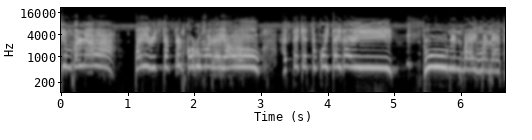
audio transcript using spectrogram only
ಕೆಂಬಣ್ಣ ಪೈರಿಟ್ ತಕ್ಕಂಡ್ ಕೊಡು ಮರಯ್ಯ ಅತ್ತೆ ಕೆತ್ತು ಕೊಯ್ತಾ ಇದ್ದಾಯಿ ತೂ ನಿನ್ ಬಾಯಿ ಮನ್ನಾಗ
